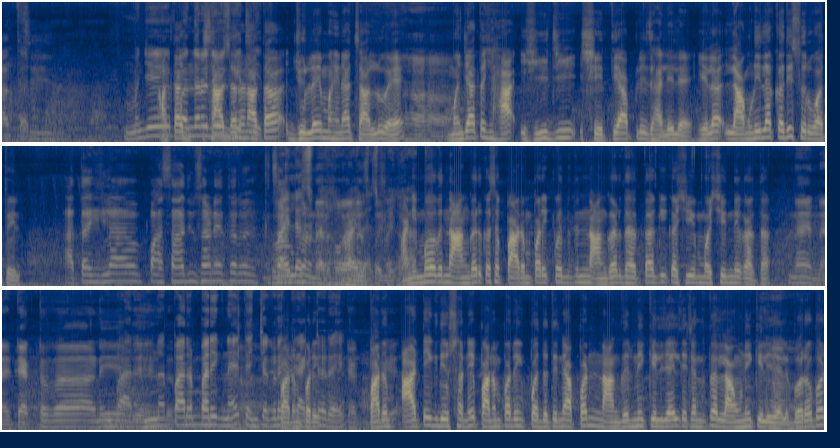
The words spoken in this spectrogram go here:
आजची म्हणजे आता पंधरा दिवस साधारण. आता जुलै महिना चालू आहे. हा हा. म्हणजे आता ह्या ही जी शेती आपली झालेली आहे ह्याला लावणीला कधी सुरुवात होईल? आता हिला पाच सहा दिवसाने तर चालू व्हायलाच करणार पाहिजे, व्हायलाच व्हायलाच पाहिजे. आणि मग नांगर कसं पारंपरिक पद्धतीने नांगर धरता की कशी मशीनने करता? नाही नाही ट्रॅक्टर आणि पार- पारंपरिक नाही त्यांच्याकडे पारंपरिक ट्रॅक्टर आहे. पारं आठ एक दिवसाने पारंपरिक पद्धतीने आपण नांगरणी केली जाईल त्याच्यानंतर लावणी केली जाईल बरोबर?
